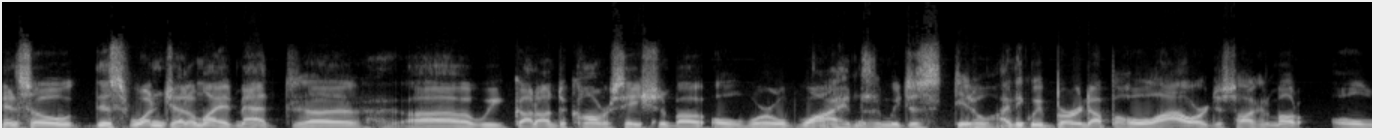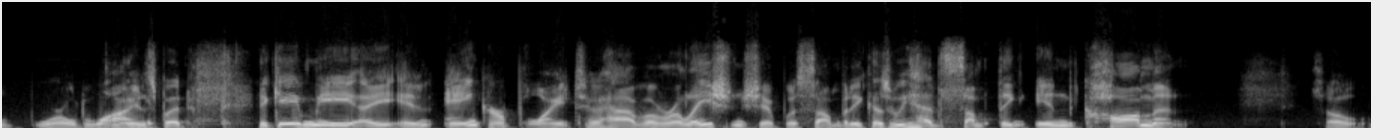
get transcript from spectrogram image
And so this one gentleman I had met, uh, uh, we got onto conversation about old world wines. And we just, you know, I think we burned up a whole hour just talking about old world wines. But it gave me a, an anchor point to have a relationship with somebody because we had something in common. So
